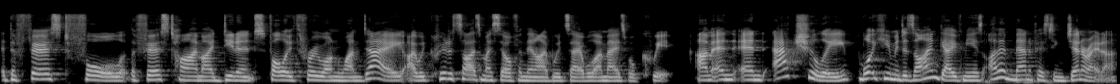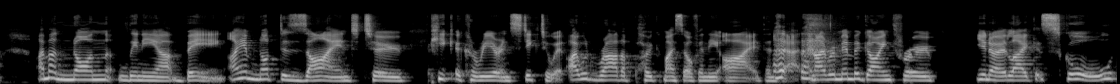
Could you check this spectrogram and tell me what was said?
at the first fall, the first time I didn't follow through on one day, I would criticize myself and then I would say, well, I may as well quit. Um, and and actually, what human design gave me is I'm a manifesting generator. I'm a non-linear being. I am not designed to pick a career and stick to it. I would rather poke myself in the eye than that. and I remember going through, you know, like school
